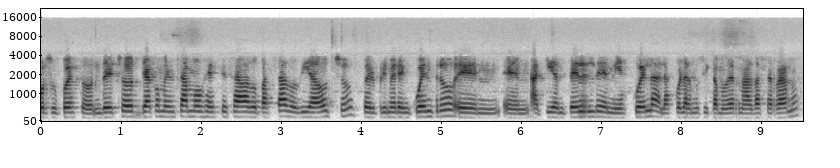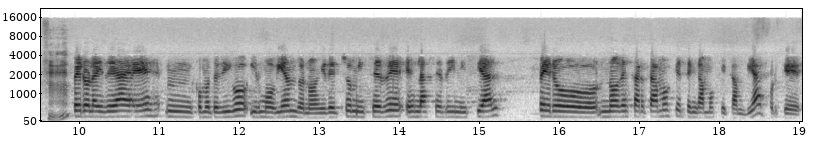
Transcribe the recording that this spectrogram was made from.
Por supuesto. De hecho, ya comenzamos este sábado pasado, día 8, fue el primer encuentro en, aquí en Telde, en mi escuela, la Escuela de Música Moderna Alba Serrano. Pero la idea es, mm, como te digo, ir moviéndonos. Y de hecho, mi sede es la sede inicial, pero no descartamos que tengamos que cambiar, porque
